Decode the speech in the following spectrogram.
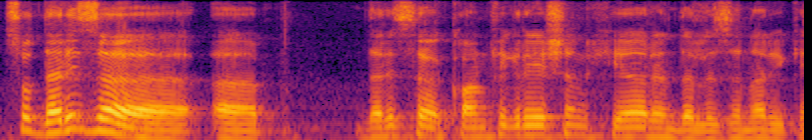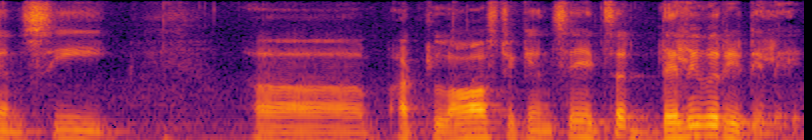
So there is a, a there is a configuration here in the listener you can see uh, at last you can say it's a delivery delay.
